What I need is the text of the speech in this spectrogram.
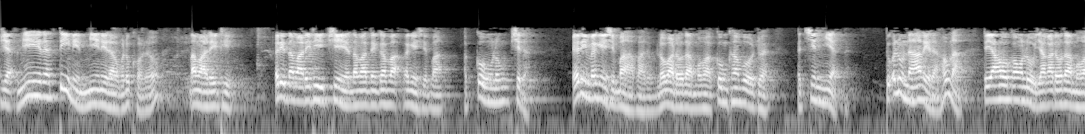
ပြတ်အမြဲတမ်းသိနေမြင်နေတာကိုဘယ်လိုခေါ်တော့တမာဒိဋ္ဌိအဲ့ဒီတမာဒိဋ္ဌိဖြစ်ရင်တမာသင်္ကပ္ပမဂ္ဂင်၈ပါးအအကုန်လုံးဖြစ်တာ အဲ့ဒီမဂ်ခင်ရှင်ပါဟာဘာလို့လောဘဒေါသမောဟကုန်ခန်းဖို့အတွက်အကျင့်မြတ်သူအဲ့လိုနားလေတာဟုတ်လားတရားဟောကောင်းလို့ຢာကဒေါသမောဟ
